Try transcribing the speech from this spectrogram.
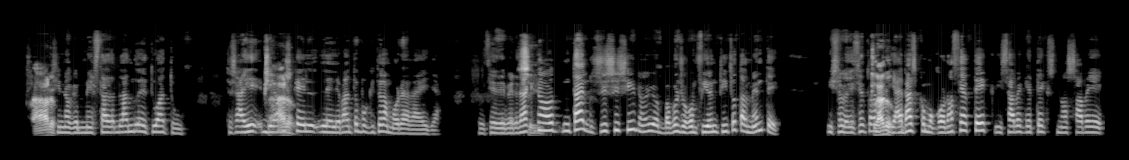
claro, sino que me está hablando de tú a tú. Entonces ahí, digamos claro, que le levanta un poquito la moral a ella. Dice, ¿de verdad que no tal? Sí, sí, sí, no, yo, vamos, yo confío en ti totalmente. Y se lo dice todo, y además como conoce a Tex y sabe que Tex no sabe,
